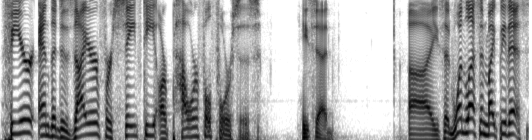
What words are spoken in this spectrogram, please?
Fear and the desire for safety are powerful forces, he said. Uh, he said, one lesson might be this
